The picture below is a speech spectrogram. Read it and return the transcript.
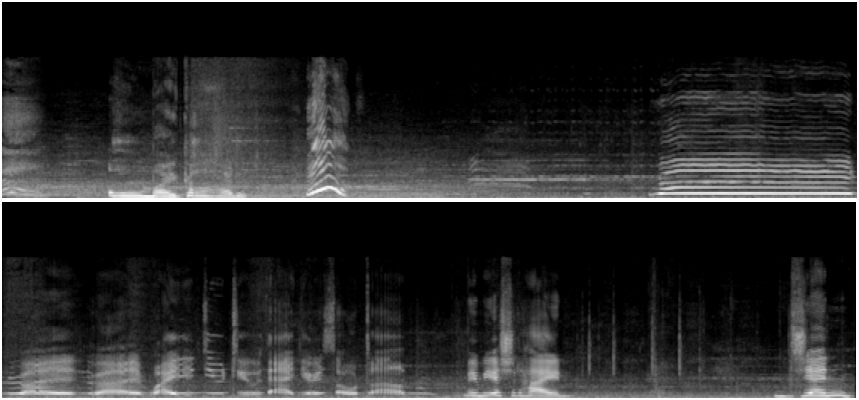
oh my god! Run! Run! Run! Why did you do that? You're so dumb. Maybe I should hide. Gen...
